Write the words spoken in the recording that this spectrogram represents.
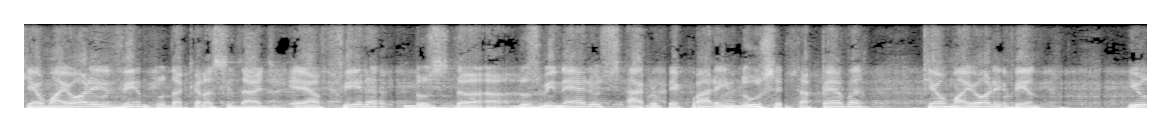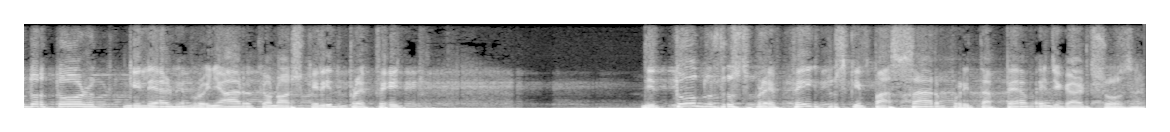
que é o maior evento daquela cidade. É a Feira dos, da- dos Minérios, Agropecuária e Indústria de Itapeva, que é o maior evento. E o doutor Guilherme Brunharo, que é o nosso querido prefeito, de todos os prefeitos que passaram por Itapeva, Edgar de Souza.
